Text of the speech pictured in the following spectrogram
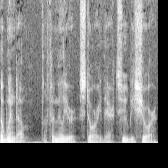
a window. A familiar story there, to be sure.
